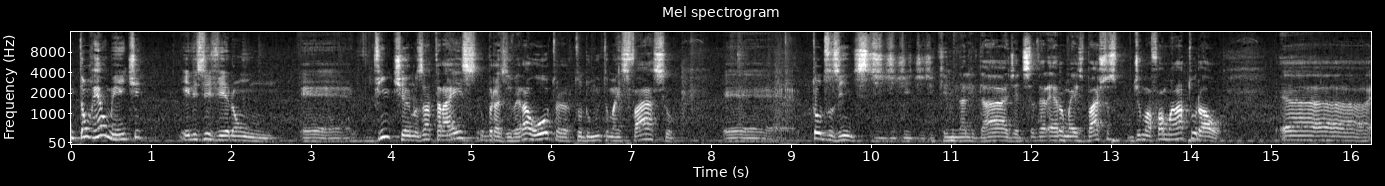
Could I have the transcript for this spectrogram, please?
Então, realmente, eles viveram é, 20 anos atrás, o Brasil era outro, era tudo muito mais fácil. é, todos os índices de, de- de- de criminalidade, etc., eram mais baixos de uma forma natural. É,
